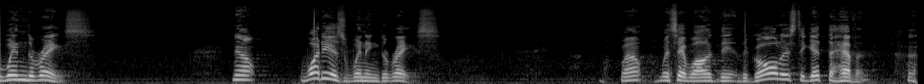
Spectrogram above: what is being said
win the race. Now, what is winning the race? Well, we say, well, the, the goal is to get to heaven.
